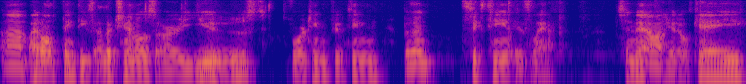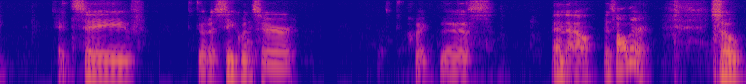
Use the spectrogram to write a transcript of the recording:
Um, I don't think these other channels are used. 14, 15, but then 16 is lamp. So now I hit OK, hit save, go to sequencer, click this, and now it's all there. So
